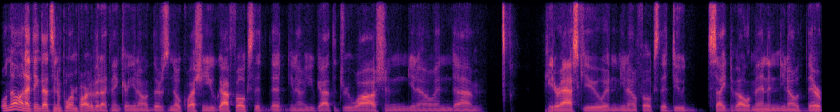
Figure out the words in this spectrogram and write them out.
Well, no, and I think that's an important part of it. I think you know, there's no question. You've got folks that that you know, you got the Drew Wash and you know, and um, Peter Askew, and you know, folks that do site development, and you know, their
